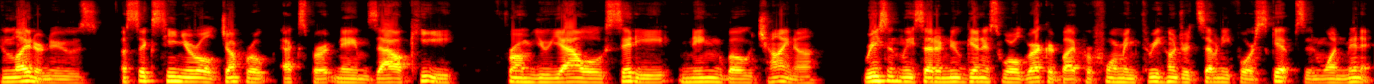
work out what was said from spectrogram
In lighter news, a 16 year old jump rope expert named Zhao Qi from Yuyao City, Ningbo, China, recently set a new Guinness World Record by performing 374 skips in one minute.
